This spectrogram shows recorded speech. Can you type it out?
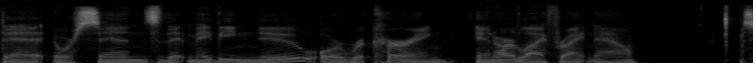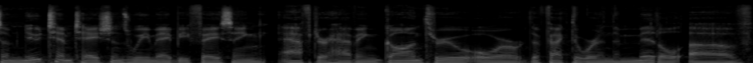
that or sins that may be new or recurring in our life right now some new temptations we may be facing after having gone through or the fact that we're in the middle of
